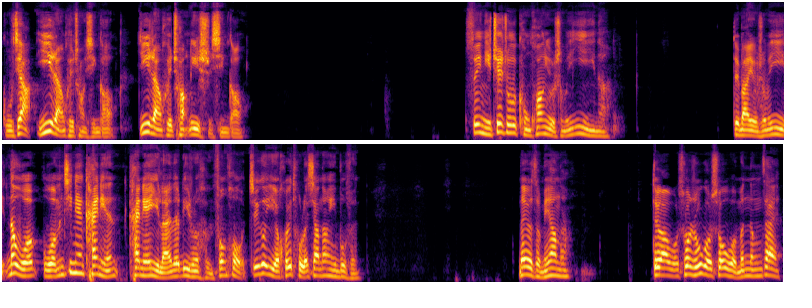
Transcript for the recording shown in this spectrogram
股价依然会创新高，依然会创历史新高。所以你这周的恐慌有什么意义呢？对吧？有什么意义？那我我们今年开年开年以来的利润很丰厚，结果也回吐了相当一部分。那又怎么样呢？对吧？我说，如果说我们能在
